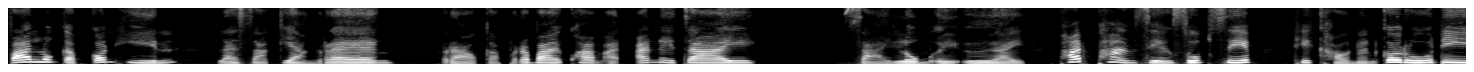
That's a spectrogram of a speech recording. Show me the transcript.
ฟาดลงกับก้อนหิน และซักอย่างแรง ราวกับระบายความอัดอั้นในใจ สายลมเอื่อยๆ พัดผ่านเสียงซุบซิบ ที่เขานั้นก็รู้ดี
